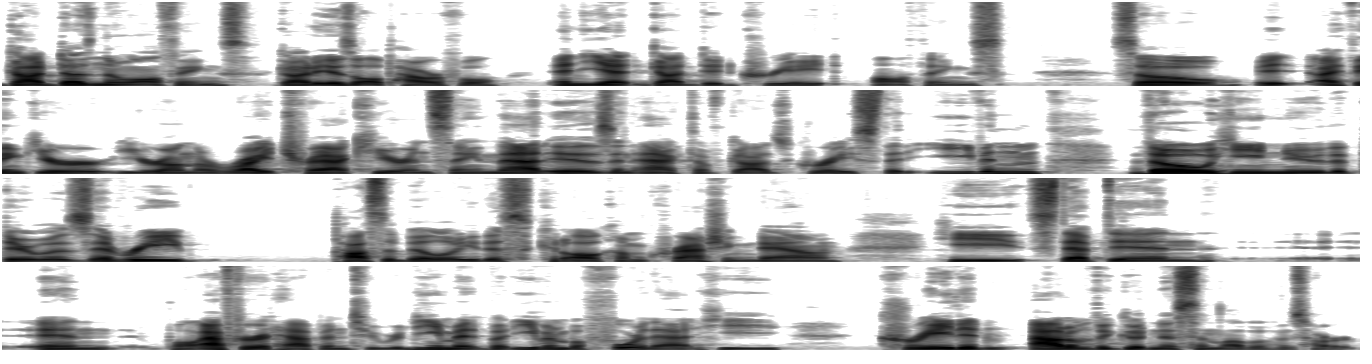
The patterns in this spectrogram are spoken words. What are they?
God does know all things. God is all powerful, and yet God did create all things. So it, I think you're you're on the right track here in saying that is an act of God's grace. That even though He knew that there was every possibility this could all come crashing down, He stepped in and well after it happened to redeem it. But even before that, He created out of the goodness and love of His heart.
